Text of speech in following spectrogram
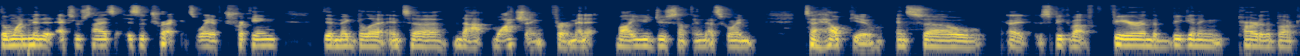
the one minute exercise is a trick. It's a way of tricking the amygdala into not watching for a minute while you do something that's going to help you. And so I speak about fear in the beginning part of the book,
